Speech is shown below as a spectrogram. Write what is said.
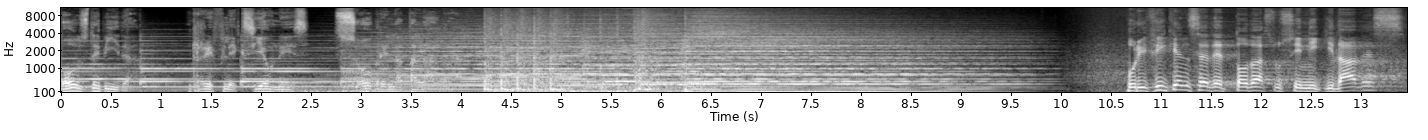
Voz de vida. Reflexiones sobre la palabra. Purifíquense de todas sus iniquidades,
